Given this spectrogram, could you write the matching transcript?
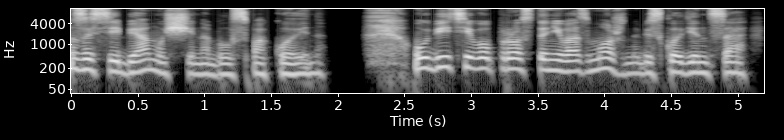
За себя мужчина был спокоен. Убить его просто невозможно без кладенца —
